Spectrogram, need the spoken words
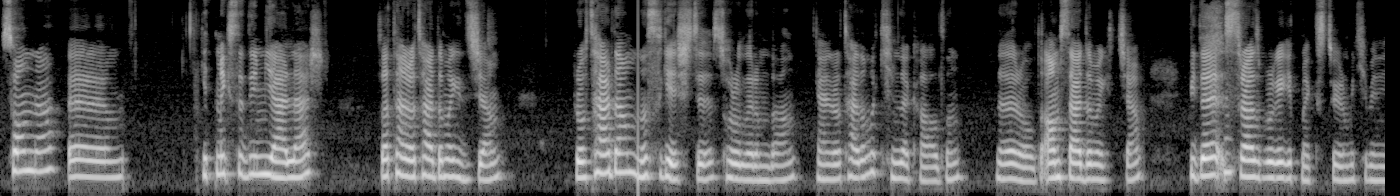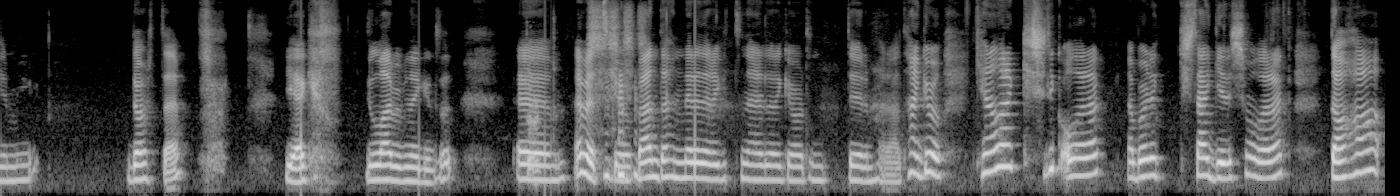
Sonra em, gitmek istediğim yerler. Zaten Rotterdam'a gideceğim. Rotterdam nasıl geçti sorularımdan. Yani Rotterdam'da kimle kaldın? Neler oldu? Amsterdam'a gideceğim. Bir de Strasbourg'a gitmek istiyorum 2024'te. yeah, yıllar birbirine girdi. Ee, evet ben de hani nerelere gittin, nerelere gördün derim herhalde. Ha girl, genel olarak kişilik olarak ya böyle kişisel gelişim olarak daha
